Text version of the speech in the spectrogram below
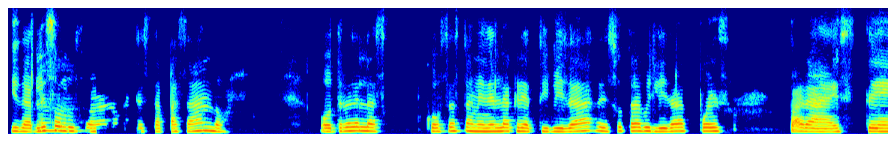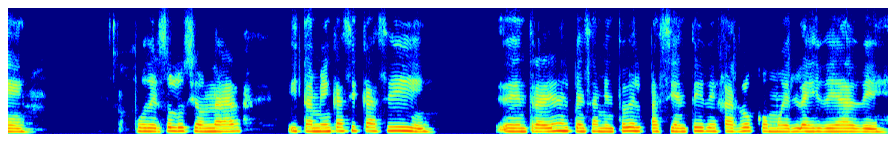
y darle solución a lo que te está pasando. Otra de las cosas también es la creatividad, es otra habilidad pues para este poder solucionar y también casi casi entrar en el pensamiento del paciente y dejarlo como es la idea de,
